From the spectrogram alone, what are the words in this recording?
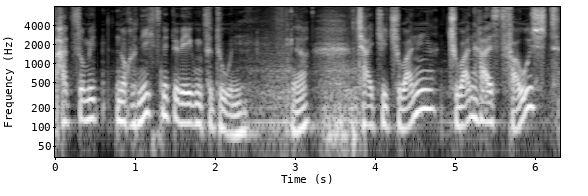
hat somit noch nichts mit Bewegung zu tun. Ja. Tai Chi Chuan, Chuan heißt Faust,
